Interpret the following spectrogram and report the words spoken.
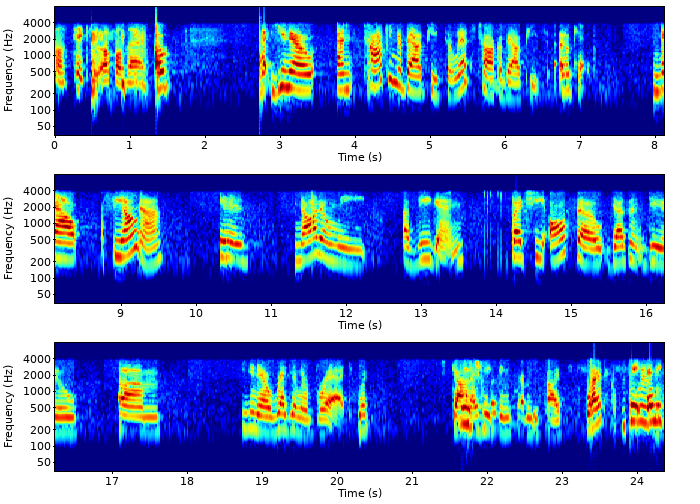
I'll take you up on that. Oh, uh, you know, and talking about pizza, let's talk about pizza. Okay. Now, Fiona is not only a vegan, but she also doesn't do, um, you know, regular bread. What? God, I hate being seventy-five. What? Any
